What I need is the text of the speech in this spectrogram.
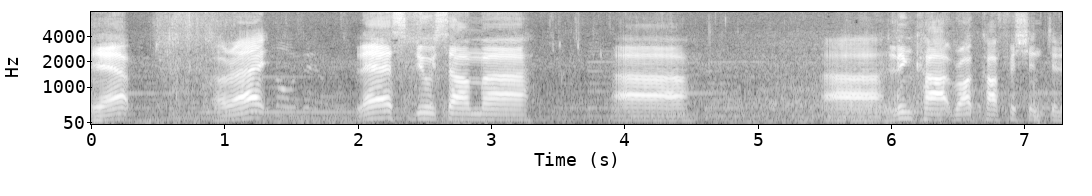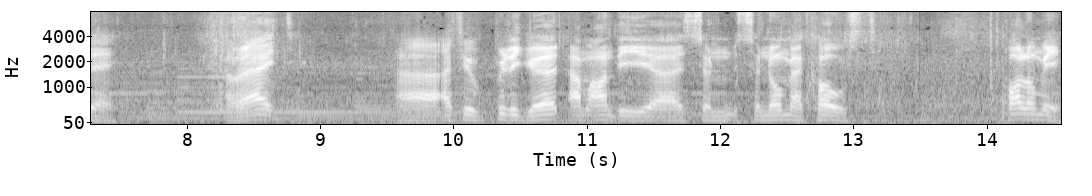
Yep. All right. Let's do some uh, uh, uh, rock cod fishing today. All right. Uh, I feel pretty good. I'm on the uh, Son- Sonoma coast. Follow me.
